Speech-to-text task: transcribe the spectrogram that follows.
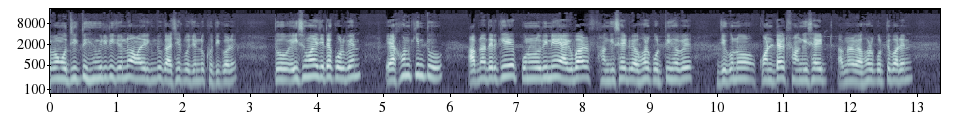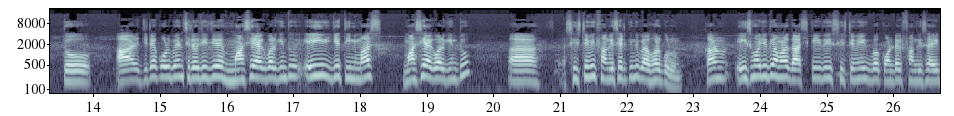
এবং অতিরিক্ত হিউমিডিটির জন্য আমাদের কিন্তু গাছের প্রচণ্ড ক্ষতি করে। তো এই সময় যেটা করবেন, এখন কিন্তু আপনাদেরকে পনেরো দিনে একবার ফাঙ্গিসাইড ব্যবহার করতেই হবে। যে কোনো কন্ট্যাক্ট ফাঙ্গিসাইড আপনারা ব্যবহার করতে পারেন। তো আর যেটা করবেন সেটা হচ্ছে যে মাসে একবার কিন্তু এই যে তিন মাস, মাসে একবার কিন্তু সিস্টেমিক ফাঙ্গিসাইড কিন্তু ব্যবহার করুন। কারণ এই সময় যদি আমরা গাছকে যদি সিস্টেমিক বা কন্ট্যাক্ট ফাঙ্গিসাইড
